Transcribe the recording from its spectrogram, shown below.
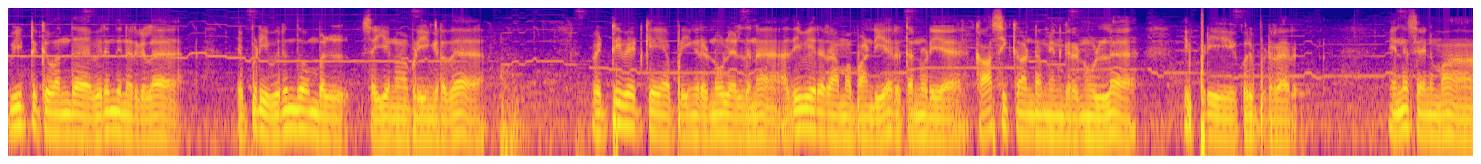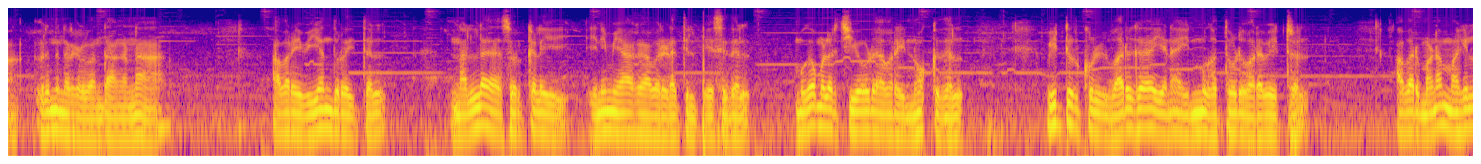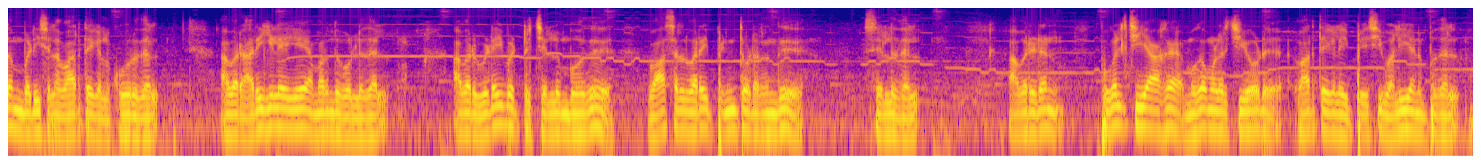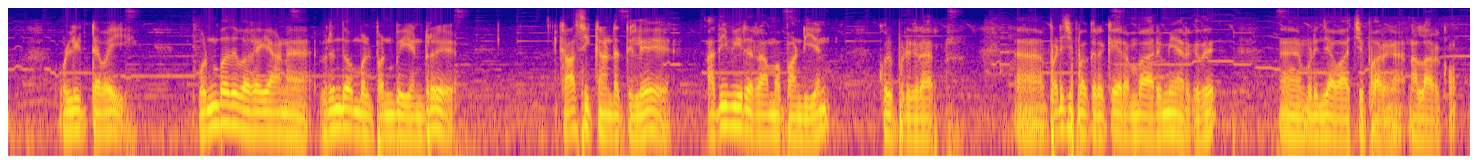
வீட்டுக்கு வந்த விருந்தினர்களை எப்படி விருந்தோம்பல் செய்யணும் அப்படிங்கிறத வெற்றி வேட்கை அப்படிங்கிற நூல் எழுதின அதிவீர ராமபாண்டியர் தன்னுடைய காசிக்காண்டம் என்கிற நூலில் இப்படி குறிப்பிடுறாரு. என்ன செய்யணுமா? விருந்தினர்கள் வந்தாங்கன்னா அவரை வியந்துரைத்தல் நல்ல சொற்களை இனிமையாக அவரிடத்தில் பேசுதல் முகமலர்ச்சியோடு அவரை நோக்குதல் வீட்டிற்குள் வருக என இன்முகத்தோடு வரவேற்றல் அவர் மனம் மகிழும்படி சில வார்த்தைகள் கூறுதல் அவர் அருகிலேயே அமர்ந்து கொள்ளுதல் அவர் விடைபெற்று செல்லும்போது வாசல் வரை பின்தொடர்ந்து செல்லுதல். அவரிடம் புகழ்ச்சியாக முகமலர்ச்சியோடு வார்த்தைகளை பேசி வழி அனுப்புதல் உள்ளிட்டவை ஒன்பது வகையான விருந்தோம்பல் பண்பு என்று காசிக்காண்டத்திலே அதிவீர ராமபாண்டியன் குறிப்பிடுகிறார். படித்து பார்க்குறக்கே ரொம்ப அருமையாக இருக்குது. முடிஞ்சால் வாட்சி பாருங்கள் நல்லாயிருக்கும்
